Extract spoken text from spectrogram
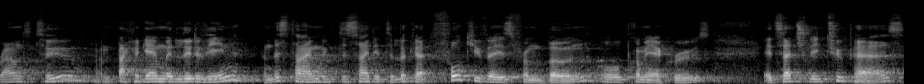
Round two, I'm back again with Ludivine, and this time we've decided to look at four cuvées from Beaune, all Premier Crus. It's actually two pairs.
